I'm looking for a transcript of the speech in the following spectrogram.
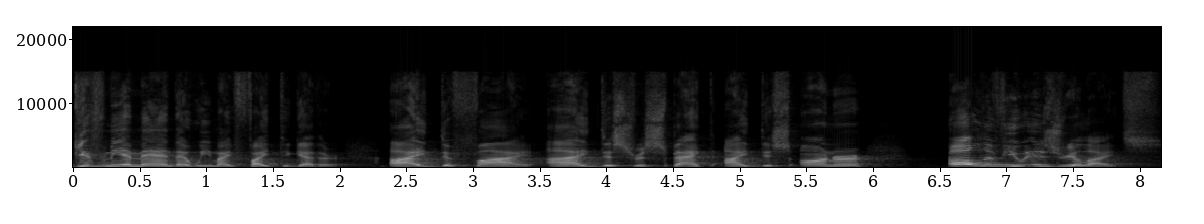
Give me a man that we might fight together. I defy, I disrespect, I dishonor all of you Israelites.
